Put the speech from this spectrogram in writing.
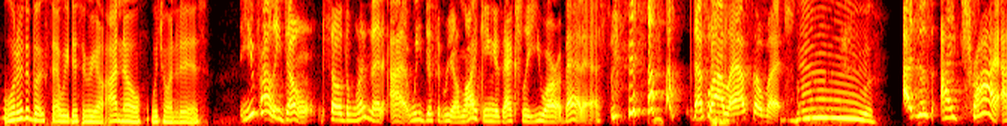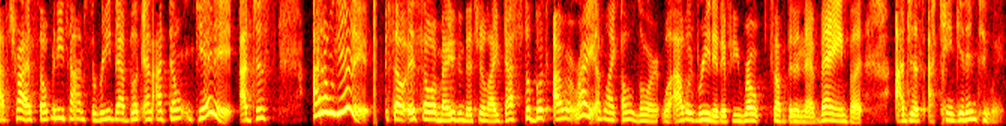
what are the books that we disagree on? I know which one it is. You probably don't. So the one that I we disagree on liking is actually "You Are a Badass." That's why I laugh so much. Boo. I just I try. I've tried so many times to read that book and I don't get it. I just I don't get it. So it's so amazing that you're like, that's the book I would write. I'm like, oh Lord, well, I would read it if you wrote something in that vein, but I just I can't get into it.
